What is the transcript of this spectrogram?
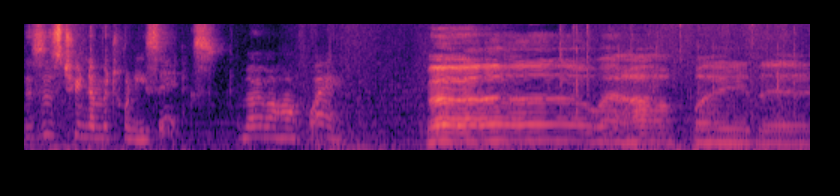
This is to number 26. I'm over halfway. Oh, we're halfway there.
